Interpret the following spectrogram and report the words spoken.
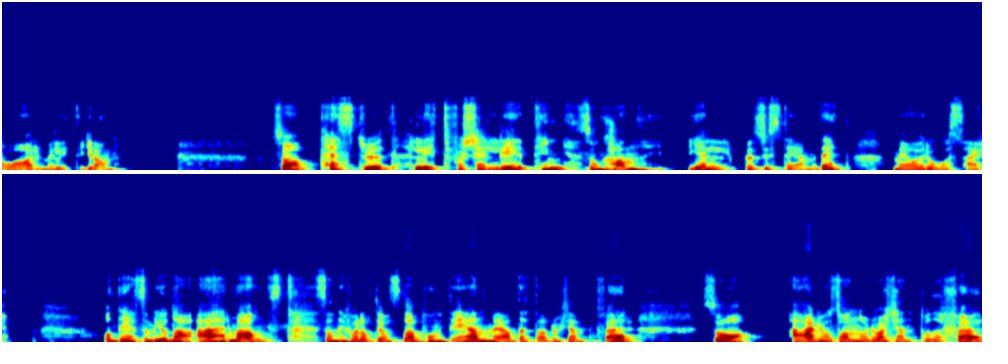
og armer lite grann. Så test ut litt forskjellige ting som kan hjelpe systemet ditt med å roe seg. Og det som jo da er med angst, sånn i forhold til oss da punkt én med at dette har du kjent på før, så er det jo sånn når du har kjent på det før,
